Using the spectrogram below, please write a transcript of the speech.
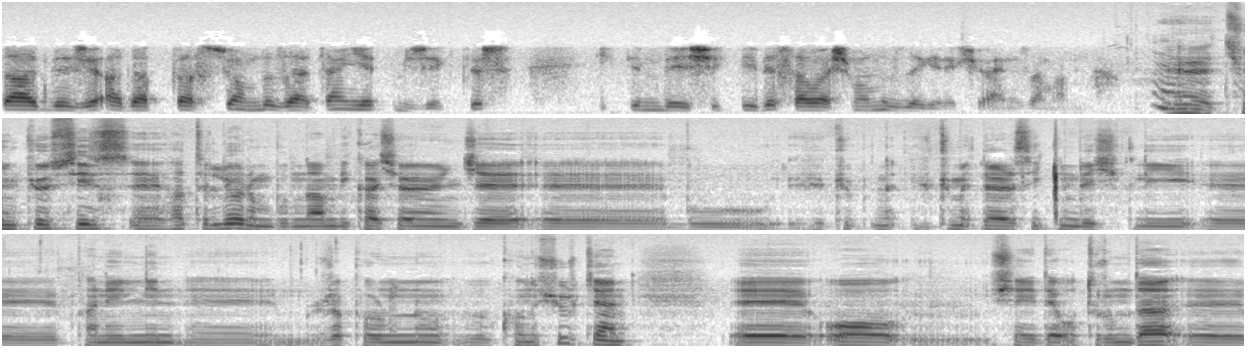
sadece adaptasyon da zaten yetmeyecektir. İklim değişikliğiyle savaşmamız da gerekiyor aynı zamanda. Evet çünkü siz e, hatırlıyorum bundan birkaç ay önce e, bu hüküm, hükümetler arası iklim değişikliği e, panelinin e, raporunu konuşurken e, o şeyde oturumda e,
